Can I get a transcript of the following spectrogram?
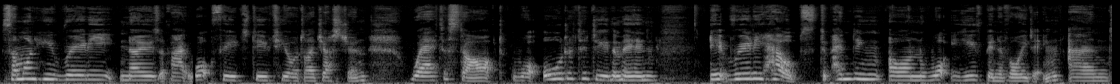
someone who really knows about what foods do to your digestion, where to start, what order to do them in, It really helps depending on what you've been avoiding and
